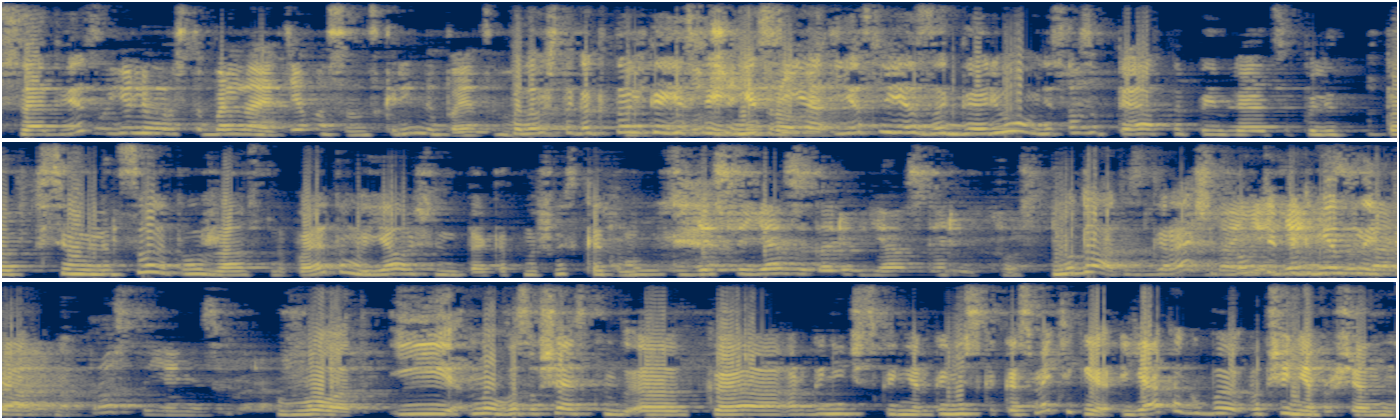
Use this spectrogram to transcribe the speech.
Соответственно... У Юли просто больная тема санскрины, поэтому... Потому что как только, если, если, я, если я загорю, у меня сразу пятна появляются по, ли, по всему лицу, это ужасно. Поэтому я очень так отношусь к этому. Если я загорю, я сгорю просто. Ну да, ты сгораешь, да, и потом у тебя пигментные пятна. Просто я не загораю. Вот. И, ну, возвращаясь к, э, к органической и неорганической косметике, я как бы вообще не обращаю...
